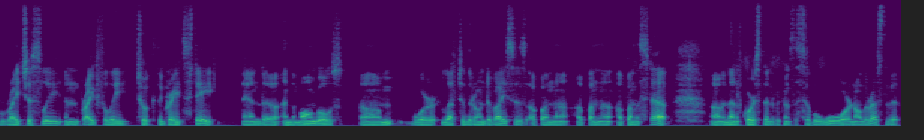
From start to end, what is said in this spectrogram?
righteously and rightfully took the great state, and uh, and the Mongols um, were left to their own devices up on the up on the up on the steppe, um, and then of course then it becomes the civil war and all the rest of it.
